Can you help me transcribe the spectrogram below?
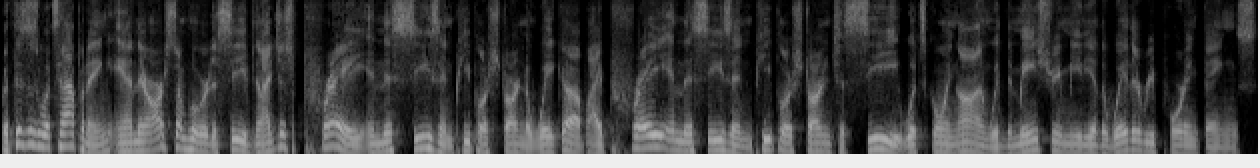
But this is what's happening, and there are some who are deceived. And I just pray in this season, people are starting to wake up. I pray in this season, people are starting to see what's going on with the mainstream media, the way they're reporting things,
